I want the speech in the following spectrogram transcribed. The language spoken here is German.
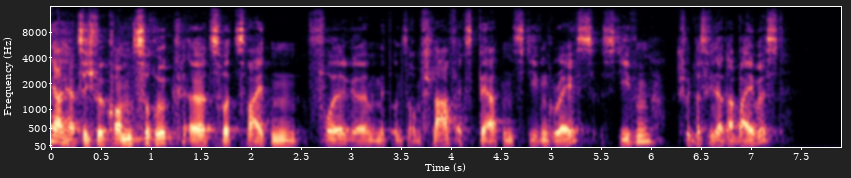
Ja, herzlich willkommen zurück äh, zur zweiten Folge mit unserem Schlafexperten Stephen Graves. Stephen, schön, dass du wieder dabei bist.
